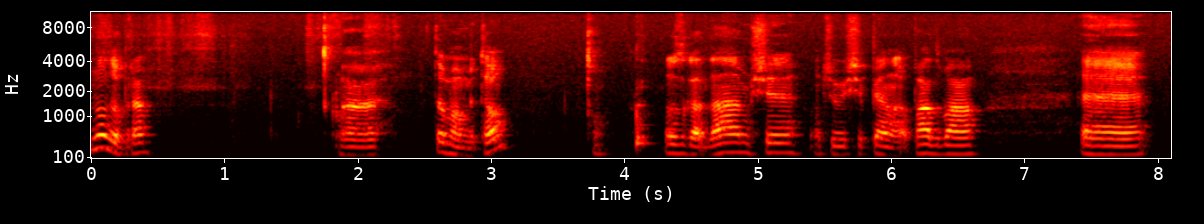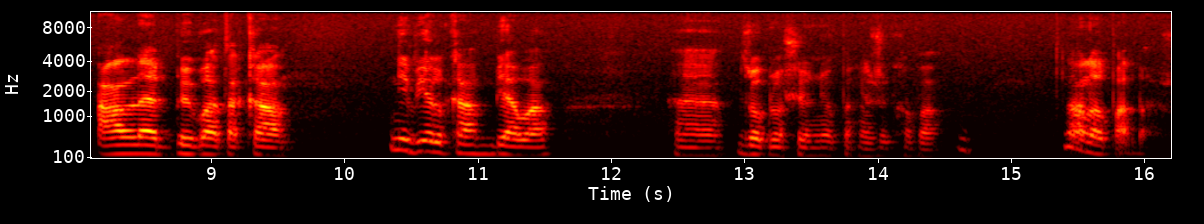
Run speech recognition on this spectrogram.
No dobra. E, to mamy to. Rozgadałem się. Oczywiście piana opadła. E, ale była taka niewielka, biała, e, drobno-średnio-pęcherzykowa. No ale opadła już.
